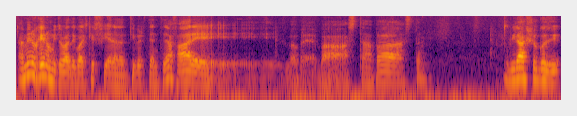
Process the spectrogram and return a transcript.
A meno che non mi trovate qualche fiera divertente da fare, e... vabbè, basta, basta. Vi lascio così.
